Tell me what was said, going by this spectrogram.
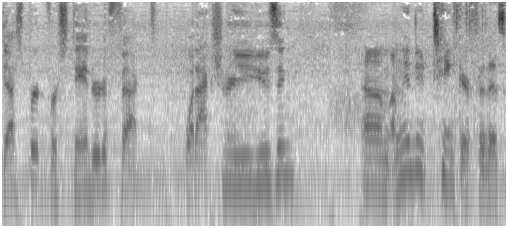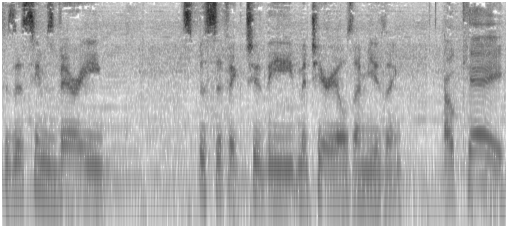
desperate for standard effect. What action are you using? Um, I'm going to do tinker for this because this seems very specific to the materials I'm using. Okay,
